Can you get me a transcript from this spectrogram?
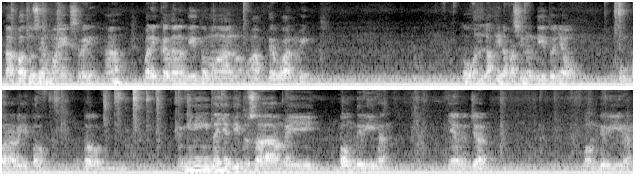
Dapat to sir, ma-x-ray. Ha? Balik ka na lang dito mga ano, after one week. Ito, ang laki na kasi nung dito nyo. Kumpara rito. Ito. Yung iniinda niya dito sa may boundaryhan. Yan, o dyan. Boundaryhan.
